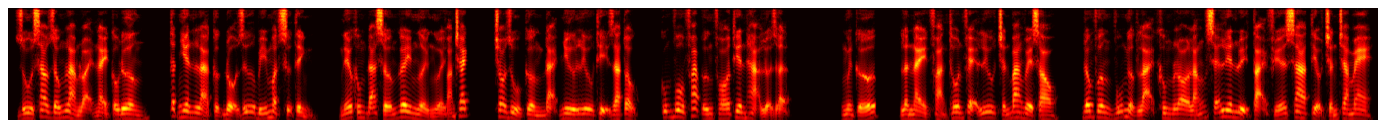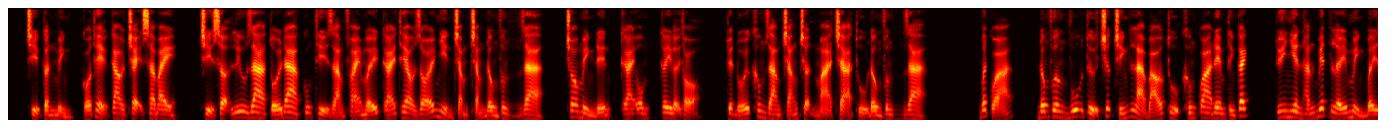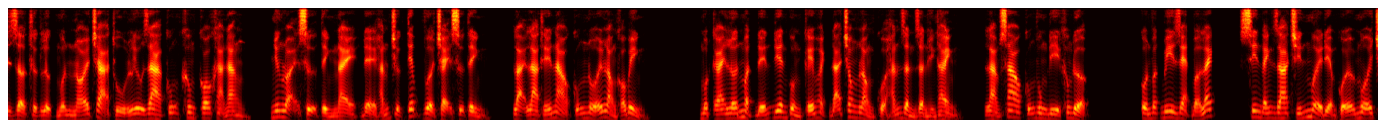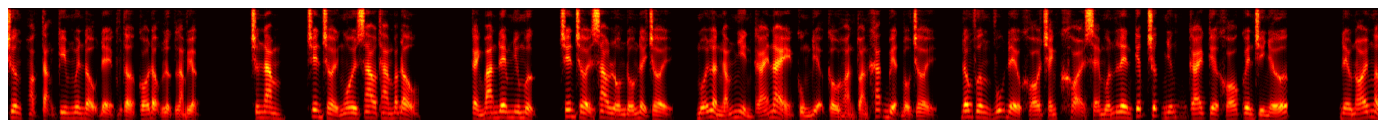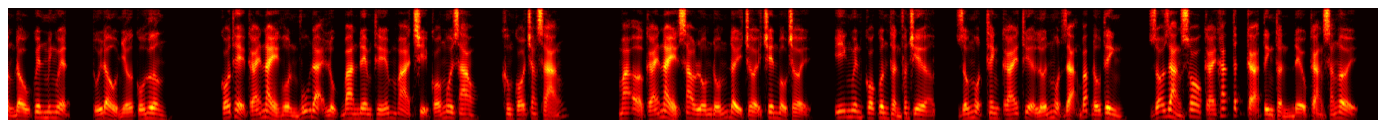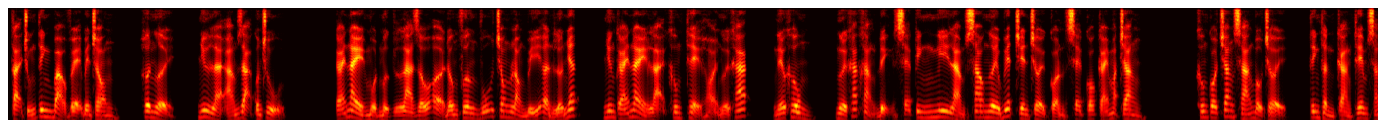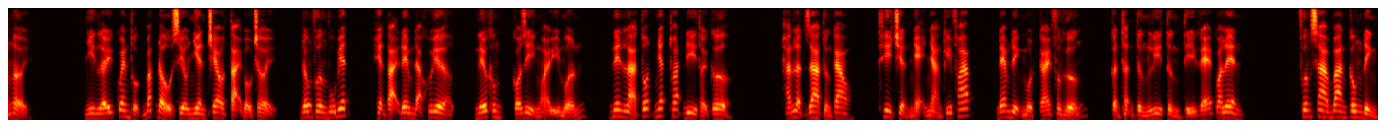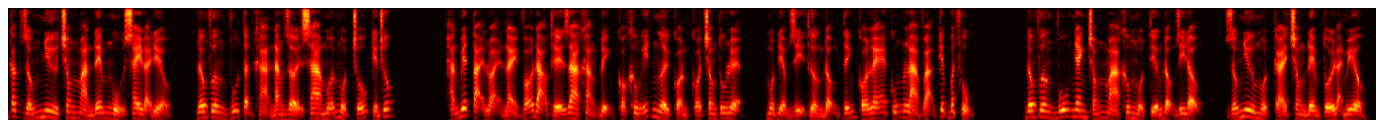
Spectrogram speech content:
Dù sao giống làm loại này câu đương, tất nhiên là cực độ giữ bí mật sự tình, nếu không đã sớm gây người người oán trách, cho dù cường đại như lưu thị gia tộc, cũng vô pháp ứng phó thiên hạ lửa giận. Nguyên cớ, lần này phản thôn vệ lưu trấn bang về sau, Đông Phương Vũ ngược lại không lo lắng sẽ liên lụy tại phía xa tiểu trấn Cha Me, chỉ cần mình có thể cao chạy xa bay chỉ sợ lưu ra tối đa cũng thì dám phái mấy cái theo dõi nhìn chằm chằm đông phương ra cho mình đến cái ôm cây lợi thỏ tuyệt đối không dám trắng trận mà trả thù đông phương ra bất quá đông phương vũ từ trước chính là báo thù không qua đêm tính cách tuy nhiên hắn biết lấy mình bây giờ thực lực muốn nói trả thù lưu ra cũng không có khả năng, nhưng loại sự tình này để hắn trực tiếp vừa chạy sự tình, lại là thế nào cũng nỗi lòng khó bình. Một cái lớn mật đến điên cuồng kế hoạch đã trong lòng của hắn dần dần hình thành, làm sao cũng vung đi không được. Cồn vật bi dẹt black, xin đánh giá chín mươi điểm của mỗi chương hoặc tặng kim nguyên đậu để tờ có động lực làm việc. Chương năm, trên trời ngôi sao tham bắt đầu. Cảnh ban đêm như mực, trên trời sao lốm đốm đầy trời, mỗi lần ngắm nhìn cái này cùng địa cầu hoàn toàn khác biệt bầu trời, đông phương vũ đều khó tránh khỏi sẽ muốn lên tiếp trước những cái kia khó quên trí nhớ. Đều nói ngẩng đầu quên minh nguyệt túi đầu nhớ cố hương. Có thể cái này hồn vũ đại lục ban đêm thế mà chỉ có ngôi sao, không có trăng sáng. Mà ở cái này sao lốm đốm đầy trời trên bầu trời, y nguyên có quân thần phân chia, giống một thanh cái thìa lớn một dạng bắc đấu tinh, rõ ràng so cái khác tất cả tinh thần đều càng sáng ngời, tại chúng tinh bảo vệ bên trong, hơn người, như là ám dạ quân chủ. Cái này một mực là dấu ở đông phương vũ trong lòng bí ẩn lớn nhất, nhưng cái này lại không thể hỏi người khác, nếu không, người khác khẳng định sẽ kinh nghi làm sao ngươi biết trên trời còn sẽ có cái mặt trăng. Không có trăng sáng bầu trời, tinh thần càng thêm sáng ngời nhìn lấy quen thuộc bắt đầu siêu nhiên treo tại bầu trời, đông phương vũ biết, hiện tại đêm đã khuya, nếu không có gì ngoài ý mớn nên là tốt nhất thoát đi thời cơ. Hắn lật ra tường cao, thi triển nhẹ nhàng kỹ pháp, đem định một cái phương hướng, cẩn thận từng ly từng tí ghé qua lên. Phương xa ban công đỉnh các giống như trong màn đêm ngủ say đại điệu đông phương vũ tận khả năng rời xa mỗi một chỗ kiến trúc. Hắn biết tại loại này võ đạo thế gia khẳng định có không ít người còn có trong tu luyện, một điểm dị thường động tĩnh có lẽ cũng là vạn kiếp bất phục. Đông phương vũ nhanh chóng mà không một tiếng động di động, giống như một cái trong đêm tối đại miêu.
